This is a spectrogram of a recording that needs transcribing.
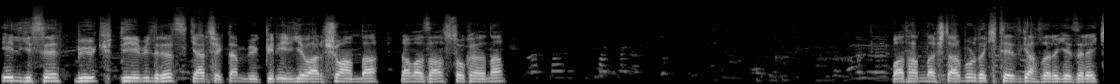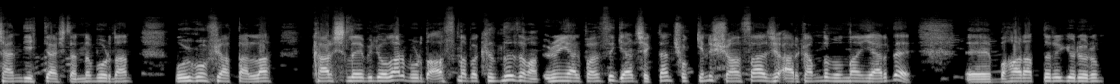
ilgisi büyük diyebiliriz. Gerçekten büyük bir ilgi var şu anda Ramazan sokağına. Vatandaşlar buradaki tezgahları gezerek kendi ihtiyaçlarını buradan uygun fiyatlarla karşılayabiliyorlar. Burada aslında bakıldığı zaman ürün yelpazesi gerçekten çok geniş. Şu an sadece arkamda bulunan yerde e, baharatları görüyorum,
